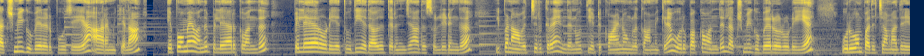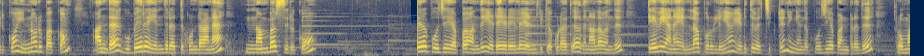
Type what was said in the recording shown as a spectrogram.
லக்ஷ்மி குபேரர் பூஜையை ஆரம்பிக்கலாம். எப்போவுமே வந்து பிள்ளையாருக்கு வந்து பிள்ளையாருடைய துதி ஏதாவது தெரிஞ்சால் அதை சொல்லிடுங்க. இப்போ நான் வச்சுருக்கிறேன் இந்த நூற்றி எட்டு காயின் உங்களுக்கு காமிக்கிறேன். ஒரு பக்கம் வந்து லக்ஷ்மி குபேரருடைய உருவம் பதிச்ச மாதிரி இருக்கும். இன்னொரு பக்கம் அந்த குபேர எந்திரத்துக்கு உண்டான நம்பர்ஸ் இருக்கும். குபேர பூஜை அப்போ வந்து இடையிடையில் எழுந்திரிக்கக்கூடாது அதனால் வந்து தேவையான எல்லா பொருளையும் எடுத்து வச்சுக்கிட்டு நீங்கள் இந்த பூஜையை பண்ணுறது ரொம்ப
